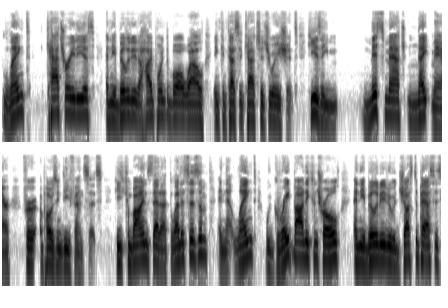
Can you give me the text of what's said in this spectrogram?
length, catch radius, and the ability to high point the ball well in contested catch situations. He is a mismatch nightmare for opposing defenses. He combines that athleticism and that length with great body control and the ability to adjust the passes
